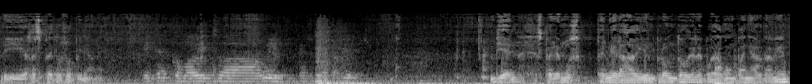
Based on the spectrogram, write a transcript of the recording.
Y respeto su opinión. ¿eh? ¿Viste cómo ha visto a Will en su partido? Bien, esperemos tener a alguien pronto que le pueda acompañar también.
